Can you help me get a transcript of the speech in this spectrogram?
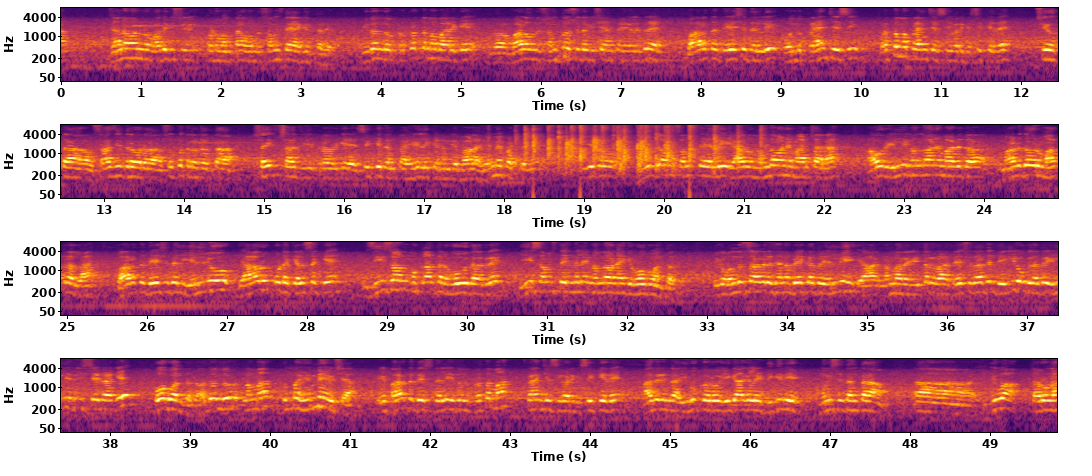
ಜನವನ್ನು ಒದಗಿಸಿ ಕೊಡುವಂತ ಒಂದು ಸಂಸ್ಥೆಯಾಗಿರ್ತದೆ. ಇದೊಂದು ಪ್ರಪ್ರಥಮ ಬಾರಿಗೆ ಬಹಳ ಒಂದು ಸಂತೋಷದ ವಿಷಯ ಅಂತ ಹೇಳಿದ್ರೆ ಭಾರತ ದೇಶದಲ್ಲಿ ಒಂದು ಫ್ರಾಂಚೈಸಿ, ಪ್ರಥಮ ಫ್ರಾಂಚೈಸಿ ಇವರಿಗೆ ಸಿಕ್ಕಿದೆ. ಶ್ರೀಯುತ ಸಾಜಿದ್ರವರ ಸುಪುತ್ರರಂತ ಶೈಫ್ ಸಾಜಿದ್ರವರಿಗೆ ಸಿಕ್ಕಿದಂತ ಹೇಳಲಿಕ್ಕೆ ನಮಗೆ ಬಹಳ ಹೆಮ್ಮೆ ಪಡ್ತೇನೆ. ಇದು ಮ್ಯೂಸಿಯಂ ಸಂಸ್ಥೆಯಲ್ಲಿ ಯಾರು ನೋಂದಣಿ ಮಾಡ್ತಾರ? ಅವರು ಇಲ್ಲಿ ನೋಂದಣಿ ಮಾಡಿದ, ಮಾಡಿದವರು ಮಾತ್ರ ಅಲ್ಲ, ಭಾರತ ದೇಶದಲ್ಲಿ ಎಲ್ಲಿಯೂ ಯಾರು ಕೂಡ ಕೆಲಸಕ್ಕೆ ಝೀಝಾನ್ ಮುಖಾಂತರ ಹೋಗುವುದಾದ್ರೆ ಈ ಸಂಸ್ಥೆಯಿಂದಲೇ ನೋಂದಣಿಯಾಗಿ ಹೋಗುವಂಥದ್ದು. ಈಗ ಒಂದು ಸಾವಿರ ಜನ ಬೇಕಾದ್ರೆ ಎಲ್ಲಿ ನಮ್ಮ ಇತರ ದೇಶದಾದ್ಯಂತ ಎಲ್ಲಿ ಹೋಗುದಾದ್ರೆ ಇಲ್ಲಿ ರಿಜಿಸ್ಟರ್ಡ್ ಆಗಿ ಹೋಗುವಂಥದ್ದು. ಅದೊಂದು ನಮ್ಮ ತುಂಬಾ ಹೆಮ್ಮೆಯ ವಿಷಯ. ಈ ಭಾರತ ದೇಶದಲ್ಲಿ ಇದೊಂದು ಪ್ರಥಮ ಫ್ರಾಂಚೈಸಿ ಇವರಿಗೆ ಸಿಕ್ಕಿದೆ. ಅದರಿಂದ ಯುವಕರು ಈಗಾಗಲೇ ಡಿಗ್ರಿ ಮುಗಿಸಿದಂತ ಆ, ಯುವ ತರುಣ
